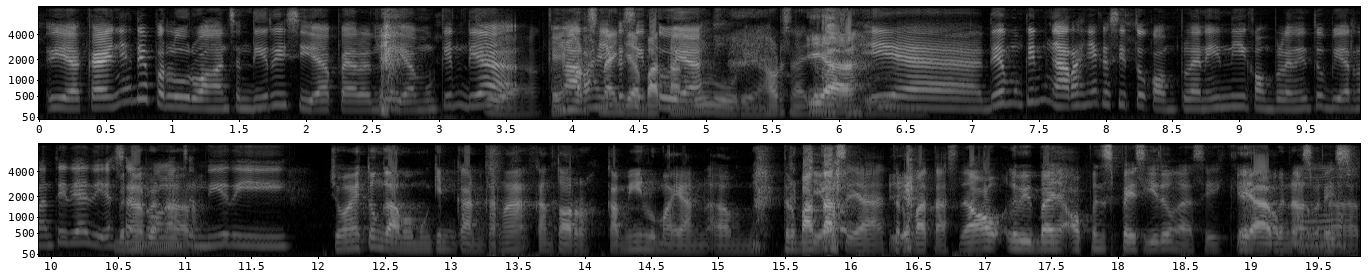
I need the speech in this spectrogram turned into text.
iya, kayaknya dia perlu ruangan sendiri sih ya apparently ya. Mungkin dia Iya, harus ngarahnya naik ke situ jabatan ya. dulu dia, harus naik Iya. jabatan dulu. Iya, dia mungkin ngarahnya ke situ komplain ini, komplain itu biar nanti dia di ruangan Benar-benar. sendiri. cuma itu nggak memungkinkan karena kantor kami lumayan em, Terbatas kecil. ya, terbatas. Dan oh, lebih banyak open space gitu nggak sih? Iya open benar space. benar.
